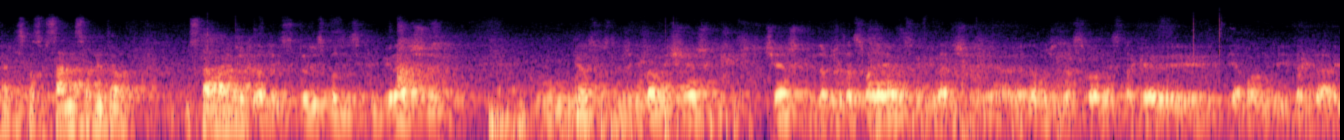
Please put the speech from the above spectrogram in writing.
w jakiś sposób sami sobie to ustalają? Tylko z predyspozycji tych graczy, mm, w związku z tym, że nie mamy ciężkich, ciężkich dobrze zasłaniających graczy, a wiadomo, że zasłony, stagery, diamonty i tak dalej,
